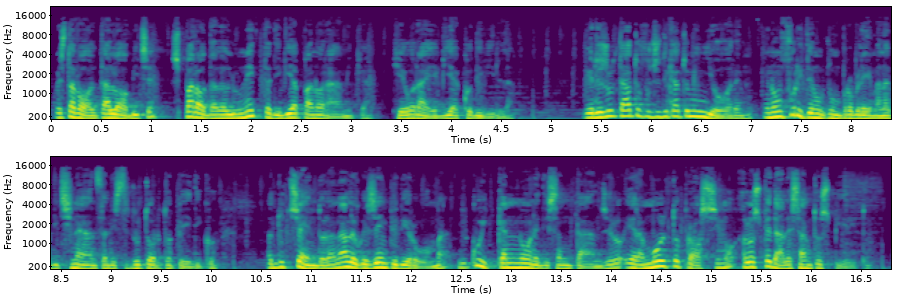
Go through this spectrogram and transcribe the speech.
Questa volta l'Obice sparò dalla lunetta di via Panoramica, che ora è via Codivilla. Il risultato fu giudicato migliore e non fu ritenuto un problema la vicinanza all'istituto ortopedico, adducendo l'analogo esempio di Roma, il cui cannone di Sant'Angelo era molto prossimo all'ospedale Santo Spirito.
